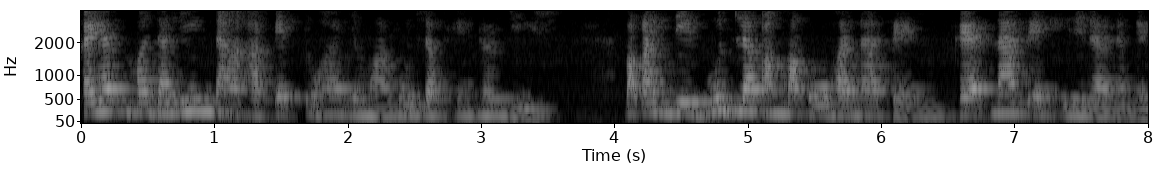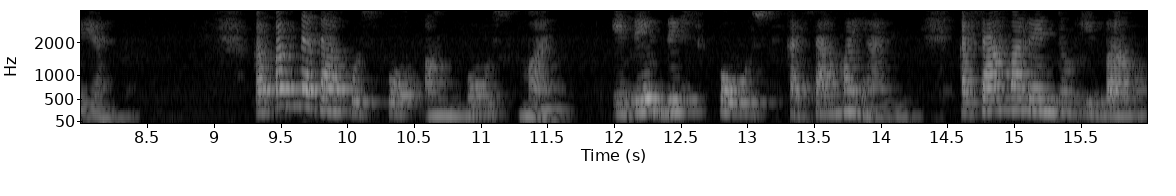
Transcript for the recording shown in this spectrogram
Kaya't madaling naaapektuhan yung mga good luck energies. Baka hindi good luck ang makuha natin, kaya't natin ililalagay yan. Kapag natapos po ang ghost month, i-dispose kasama yan, kasama rin yung ibang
